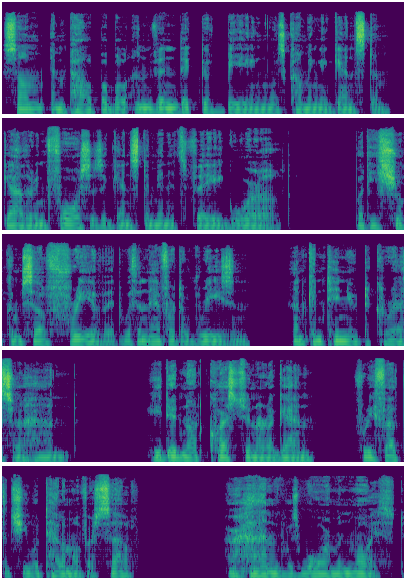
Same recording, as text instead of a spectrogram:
some impalpable and vindictive being was coming against him, gathering forces against him in its vague world. But he shook himself free of it with an effort of reason and continued to caress her hand. He did not question her again, for he felt that she would tell him of herself. Her hand was warm and moist.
